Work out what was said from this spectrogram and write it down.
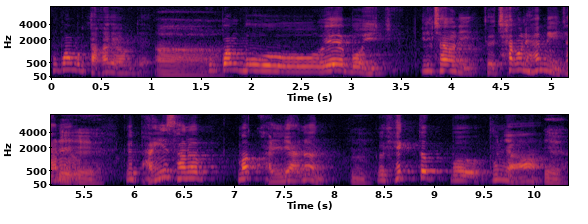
국방부로 다 가져가면 돼. 아. 국방부에 뭐 이- 일차관이 그 차관이 한 명 있잖아요. 예, 예. 그 방위산업 막 관리하는 음. 그 획득 뭐 분야 예.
